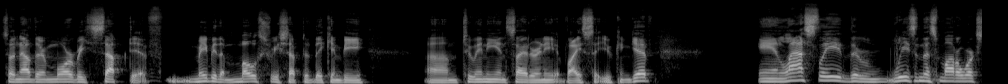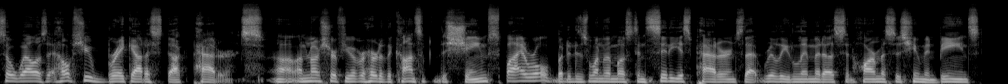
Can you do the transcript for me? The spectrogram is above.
So now they're more receptive maybe the most receptive they can be um, to any insight or any advice that you can give. And lastly, the reason this model works so well is it helps you break out of stuck patterns. Uh, I'm not sure if you've ever heard of the concept of the shame spiral, but it is one of the most insidious patterns that really limit us and harm us as human beings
